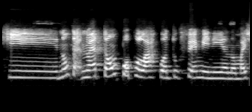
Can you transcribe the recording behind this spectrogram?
Que não, tá- não é tão popular quanto o feminino, mas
